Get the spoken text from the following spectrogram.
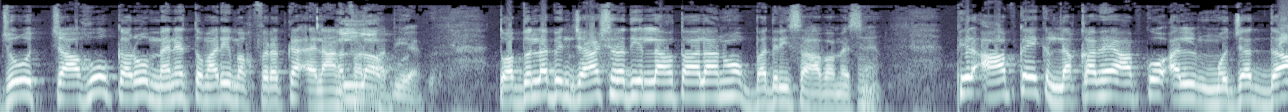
جو چاہو کرو میں نے تمہاری مغفرت کا اعلان فرما دیا ہے۔ تو عبداللہ بن جاش رضی اللہ تعالیٰ عنہ بدری صحابہ میں سے ہیں۔ پھر آپ کا ایک لقب ہے آپ کو المجدع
